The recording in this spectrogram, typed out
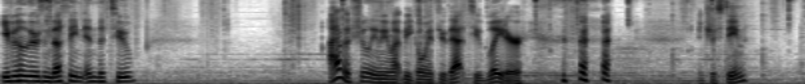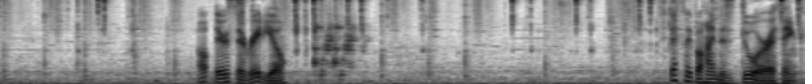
even though there's nothing in the tube? I have a feeling we might be going through that tube later. Interesting. Oh, there's the radio. Definitely behind this door, I think.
